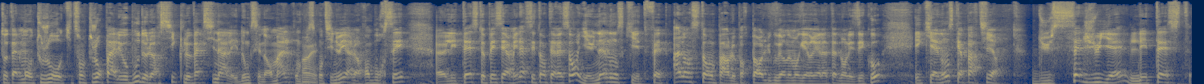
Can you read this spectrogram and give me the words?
totalement toujours, qui ne sont toujours pas allés au bout de leur cycle vaccinal et donc c'est normal qu'on puisse continuer à leur rembourser les tests PCR. Mais là, c'est intéressant. Il y a une annonce qui est faite à l'instant par le porte-parole du gouvernement Gabriel Attal dans les Échos et qui annonce qu'à partir du 7 juillet, les tests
